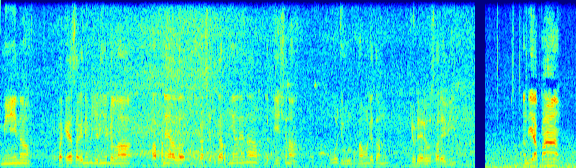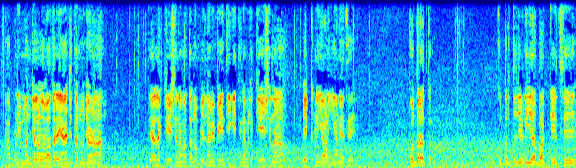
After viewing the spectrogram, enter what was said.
ਮੇਨ ਆਪਾਂ ਕਹਿ ਸਕਦੇ ਵੀ ਜਿਹੜੀਆਂ ਗੱਲਾਂ ਆਪਣੇ ਵੱਲ ਆਕਰਸ਼ਿਤ ਕਰਦੀਆਂ ਨੇ ਨਾ ਲੋਕੇਸ਼ਨਾਂ ਉਹ ਜ਼ਰੂਰ ਵਿਖਾਵਾਂਗੇ ਤੁਹਾਨੂੰ। ਜੁੜੇ ਰਹੋ ਸਾਰੇ ਵੀਰ। ਹਾਂਜੀ, ਆਪਾਂ ਆਪਣੀ ਮੰਜ਼ਿਲ ਵੱਲ ਵਧ ਰਹੇ ਹਾਂ, ਜਿੱਧਰ ਨੂੰ ਜਾਣਾ। ਤੇ ਆ ਲੋਕੇਸ਼ਨ ਮੈਂ ਤੁਹਾਨੂੰ ਪਹਿਲਾਂ ਵੀ ਬੇਨਤੀ ਕੀਤੀ ਨਾ ਵੀ ਲੋਕੇਸ਼ਨ ਵੇਖਣੀ ਵਾਲੀਆਂ ਨੇ ਇੱਥੇ। ਕੁਦਰਤ। ਕੁਦਰਤ ਜਿਹੜੀ ਆ, ਬਾਕੀ ਇੱਥੇ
